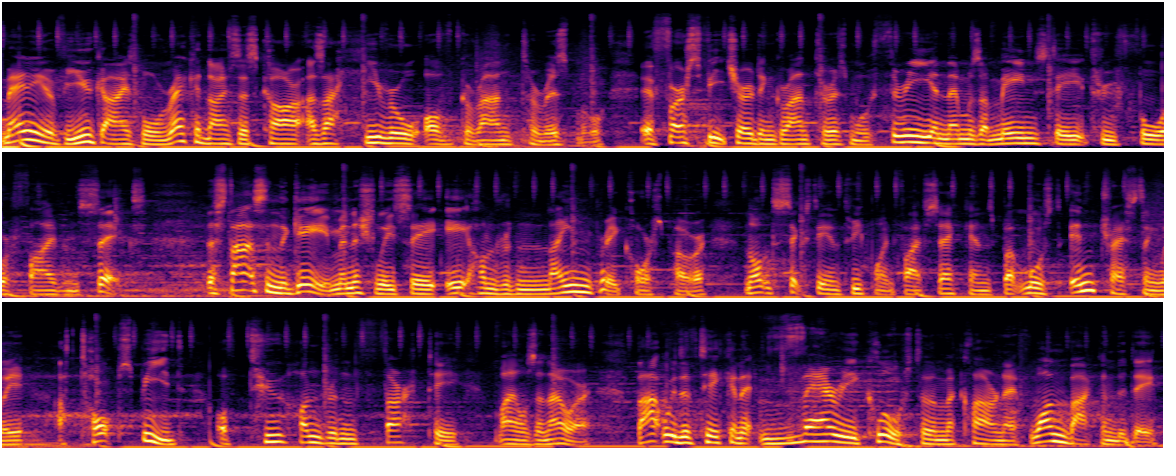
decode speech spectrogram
Many of you guys will recognize this car as a hero of Gran Turismo. It first featured in Gran Turismo 3 and then was a mainstay through 4, 5 and 6. The stats in the game initially say 809 brake horsepower, not 60 in 3.5 seconds, but most interestingly, a top speed of 230 miles an hour. That would have taken it very close to the McLaren F1 back in the day.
